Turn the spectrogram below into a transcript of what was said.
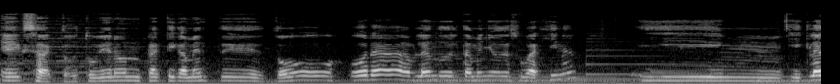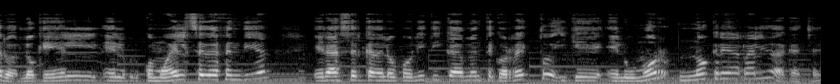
Exacto, estuvieron prácticamente dos horas hablando del tamaño de su vagina y, y claro, lo que él, él, como él se defendía, era acerca de lo políticamente correcto y que el humor no crea realidad, ¿cachai?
